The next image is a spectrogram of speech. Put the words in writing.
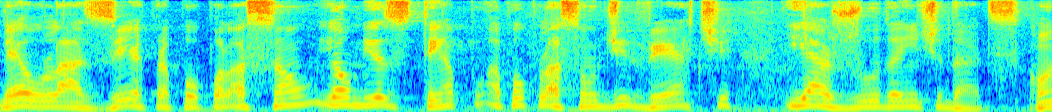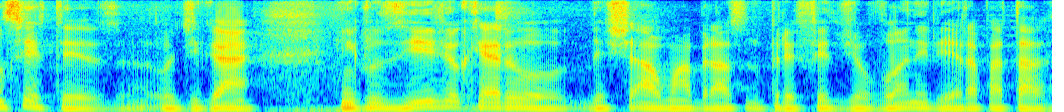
né, o lazer para a população e, ao mesmo tempo, a população diverte e ajuda entidades. Com certeza, Odigar. Inclusive, eu quero deixar um abraço do prefeito Giovanni, ele era para estar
